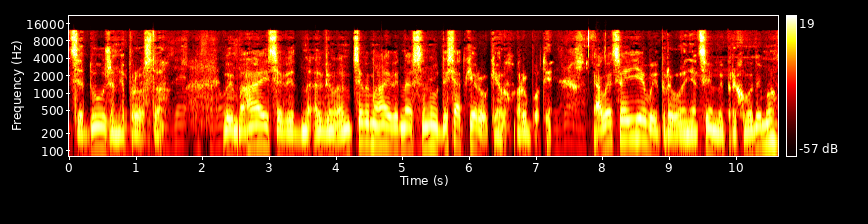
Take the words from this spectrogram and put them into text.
Це дуже непросто. Вимагається від це вимагає від нас ну десятки років роботи, але це і є виправлення. Цим ми приходимо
